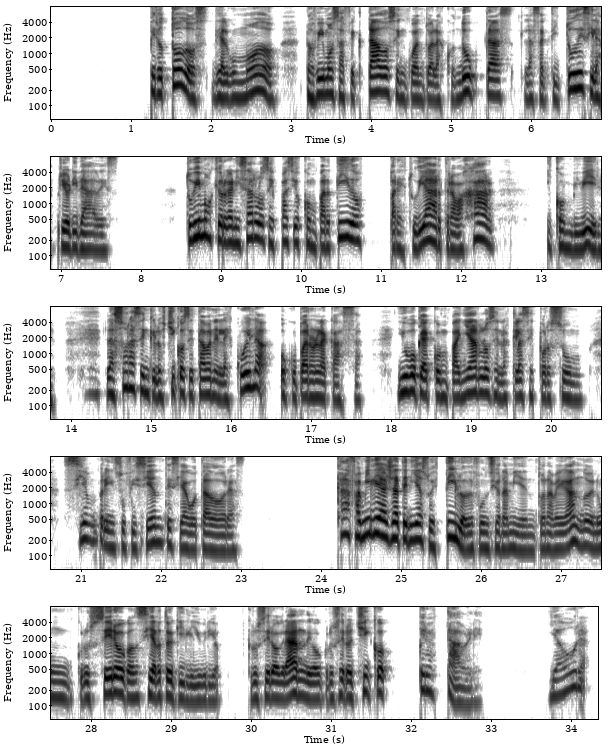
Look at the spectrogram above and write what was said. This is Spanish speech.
Pero todos, de algún modo, nos vimos afectados en cuanto a las conductas, las actitudes y las prioridades. Tuvimos que organizar los espacios compartidos para estudiar, trabajar y convivir. Las horas en que los chicos estaban en la escuela ocuparon la casa y hubo que acompañarlos en las clases por Zoom, siempre insuficientes y agotadoras. Cada familia ya tenía su estilo de funcionamiento, navegando en un crucero con cierto equilibrio, crucero grande o crucero chico, pero estable. Y ahora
